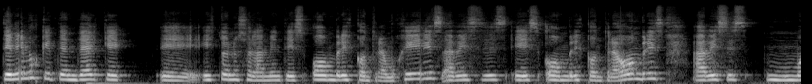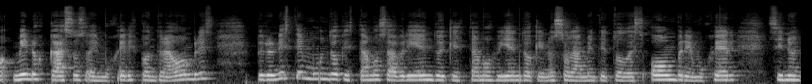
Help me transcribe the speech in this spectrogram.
Tenemos que entender que eh, esto no solamente es hombres contra mujeres, a veces es hombres contra hombres, a veces menos casos hay mujeres contra hombres, pero en este mundo que estamos abriendo y que estamos viendo que no solamente todo es hombre, mujer, sino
